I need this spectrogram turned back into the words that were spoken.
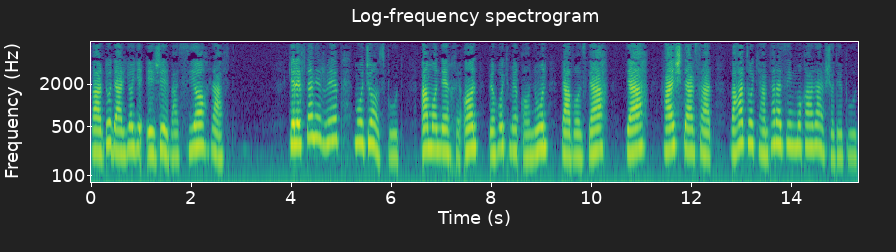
بر دو دریای اژه و سیاه رفت. گرفتن رب مجاز بود. اما نرخ آن به حکم قانون دوازده ده هشت درصد و حتی کمتر از این مقرر شده بود.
